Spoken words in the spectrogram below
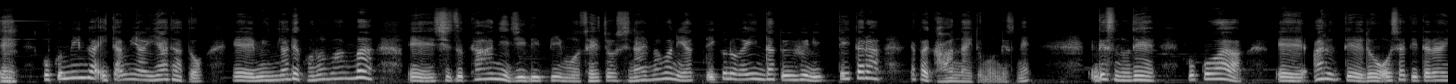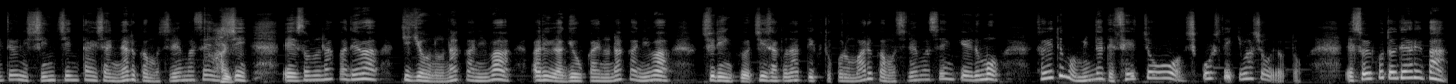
でね、え国民が痛みは嫌だと、えー、みんなでこのまんま、えー、静かに GDP も成長しないままにやっていくのがいいんだというふうに言っていたら、やっぱり変わんないと思うんですね。ですので、ここは、えー、ある程度おっしゃっていただいたように新陳代謝になるかもしれませんし、はい、えー、その中では企業の中には、あるいは業界の中には、シュリンク、小さくなっていくところもあるかもしれませんけれども、それでもみんなで成長を志向していきましょうよと。えー、そういうことであれば、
